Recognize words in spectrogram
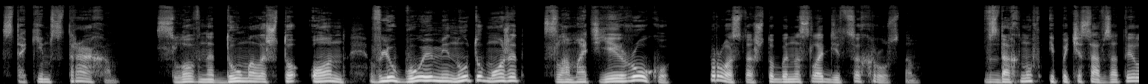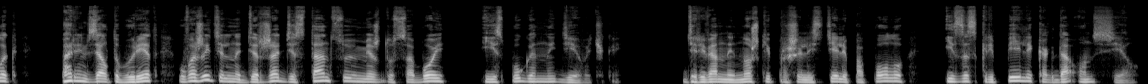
с таким страхом, словно думала, что он в любую минуту может сломать ей руку, просто чтобы насладиться хрустом. Вздохнув и почесав затылок, парень взял табурет, уважительно держа дистанцию между собой и испуганной девочкой. Деревянные ножки прошелестели по полу и заскрипели, когда он сел.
